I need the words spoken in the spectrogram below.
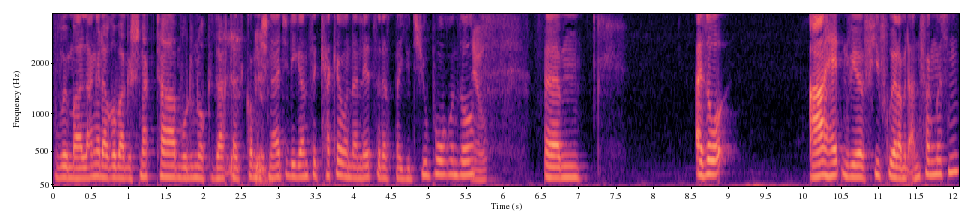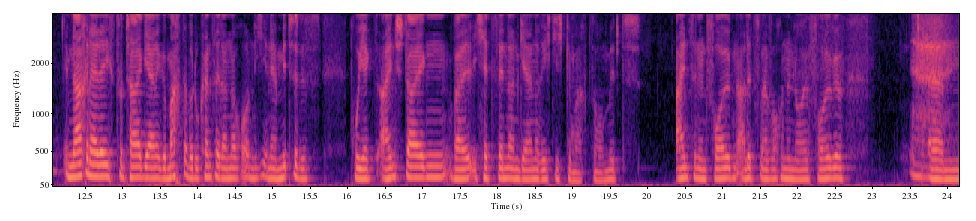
wo wir mal lange darüber geschnackt haben, wo du noch gesagt hast, komm, ich schneide die ganze Kacke und dann lädst du das bei YouTube hoch und so. Ähm, also, A, hätten wir viel früher damit anfangen müssen. Im Nachhinein hätte ich es total gerne gemacht, aber du kannst ja dann auch nicht in der Mitte des Projekts einsteigen, weil ich hätte es, wenn dann gerne richtig gemacht, so mit einzelnen Folgen, alle zwei Wochen eine neue Folge. Ähm,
